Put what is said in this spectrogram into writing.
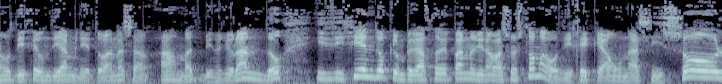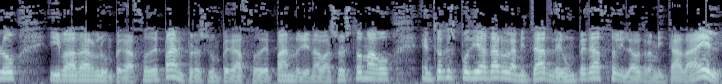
Nos dice un día mi nieto Anas Ahmad vino llorando y diciendo que un pedazo de pan no llenaba su estómago. Dije que aún así solo iba a darle un pedazo de pan, pero si un pedazo de pan no llenaba su estómago, entonces podía darle la mitad de un pedazo y la otra mitad a él.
